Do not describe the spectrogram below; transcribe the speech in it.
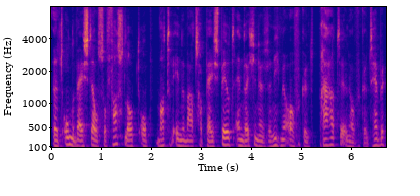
het onderwijsstelsel vastloopt op wat er in de maatschappij speelt. En dat je er niet meer over kunt praten en over kunt hebben.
